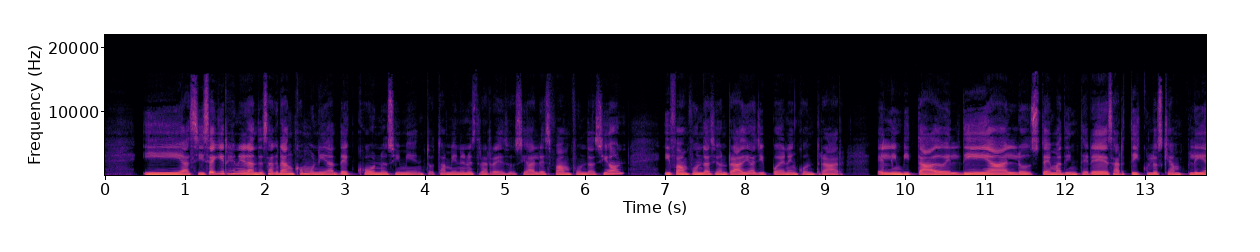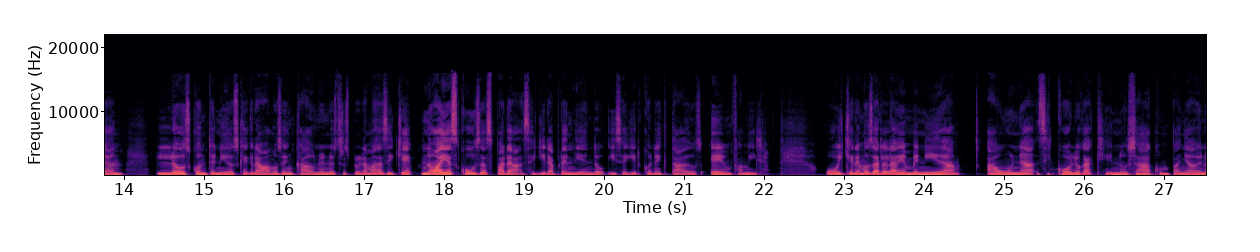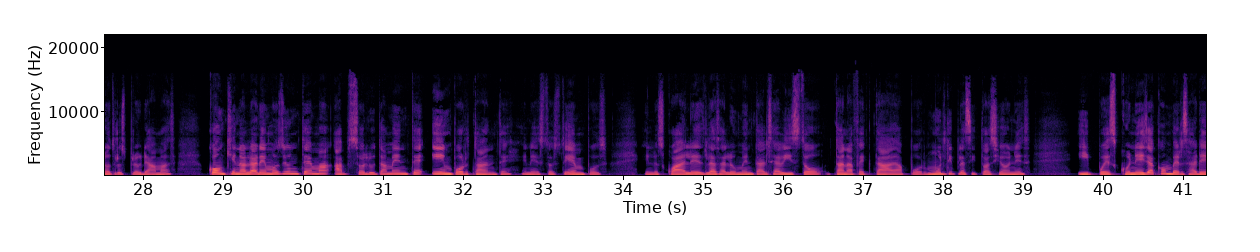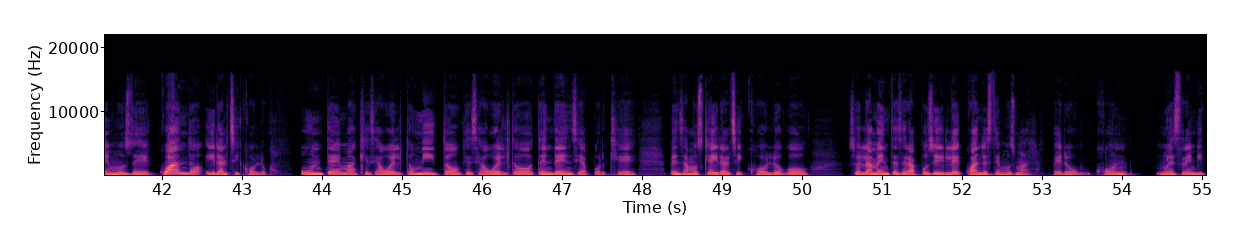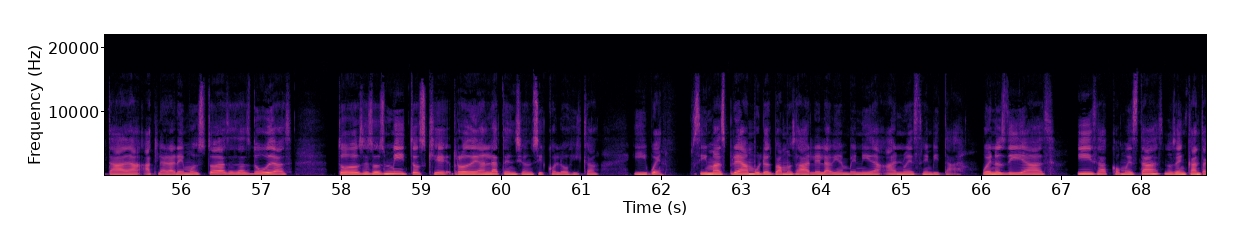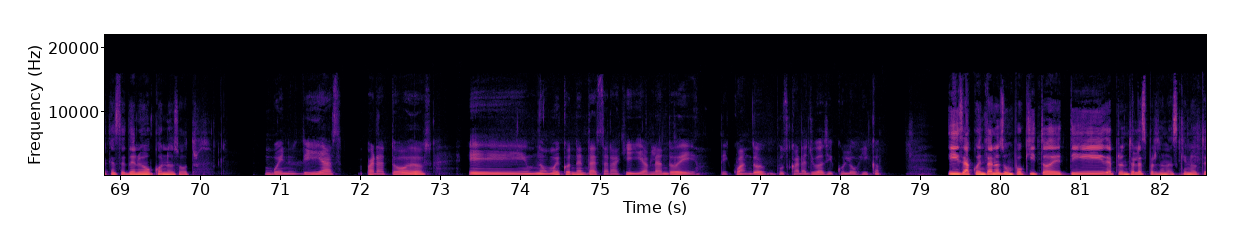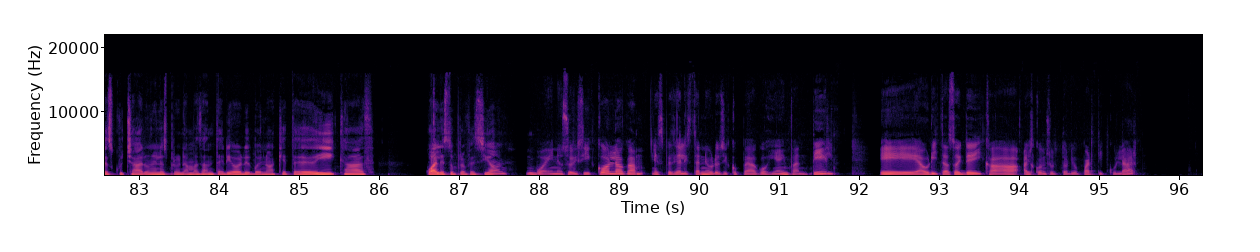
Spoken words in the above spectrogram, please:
y así seguir generando esa gran comunidad de conocimiento. También en nuestras redes sociales Fan Fundación y Fan Fundación Radio, allí pueden encontrar el invitado del día, los temas de interés, artículos que amplían los contenidos que grabamos en cada uno de nuestros programas, así que no hay excusas para seguir aprendiendo y seguir conectados en familia. Hoy queremos darle la bienvenida a una psicóloga que nos ha acompañado en otros programas, con quien hablaremos de un tema absolutamente importante en estos tiempos en los cuales la salud mental se ha visto tan afectada por múltiples situaciones y pues con ella conversaremos de cuándo ir al psicólogo. Un tema que se ha vuelto mito, que se ha vuelto tendencia porque pensamos que ir al psicólogo solamente será posible cuando estemos mal, pero con nuestra invitada aclararemos todas esas dudas, todos esos mitos que rodean la atención psicológica. Y bueno, sin más preámbulos, vamos a darle la bienvenida a nuestra invitada. Buenos días, Isa, ¿cómo estás? Nos encanta que estés de nuevo con nosotros. Buenos días para todos. Eh, no, muy contenta de estar aquí hablando de, de cuándo buscar ayuda psicológica. Isa, cuéntanos un poquito de ti, de pronto las personas que no te escucharon en los programas anteriores, bueno, ¿a qué te dedicas? ¿Cuál es tu profesión? Bueno, soy psicóloga, especialista en neuropsicopedagogía infantil. Eh, ahorita soy dedicada al consultorio particular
